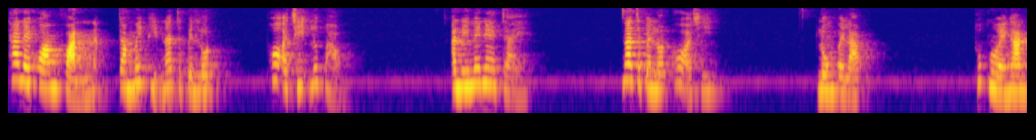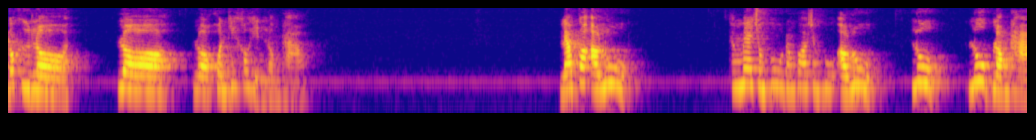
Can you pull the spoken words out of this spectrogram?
ถ้าในความฝันน่ะ จำไม่ผิดน่าจะเป็นรถพ่ออาชิหรือเปล่า อันนี้ไม่แน่ใจ น่าจะเป็นรถพ่ออาชิ ลงไปรับ ทุกหน่วยงานก็คือรอ รอ รอคนที่เขาเห็นรองเท้า แล้วก็เอารูป ทั้งแม่ชมพู่ทั้งพ่อชมพู่เอารูป รูป รูปรองเท้า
